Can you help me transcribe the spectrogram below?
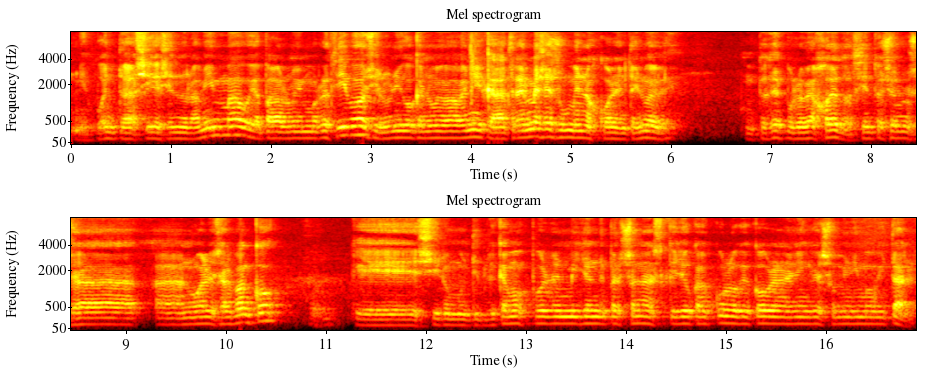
mi cuenta sigue siendo la misma, voy a pagar los mismos recibos y lo único que no me va a venir cada tres meses es un menos 49. Entonces, pues le voy a joder 200 euros a- a anuales al banco, que si lo multiplicamos por el millón de personas que yo calculo que cobran el ingreso mínimo vital,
